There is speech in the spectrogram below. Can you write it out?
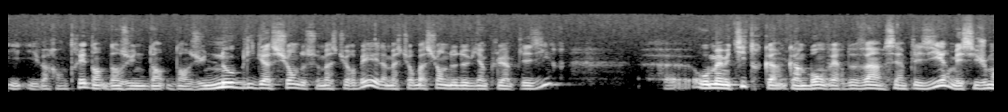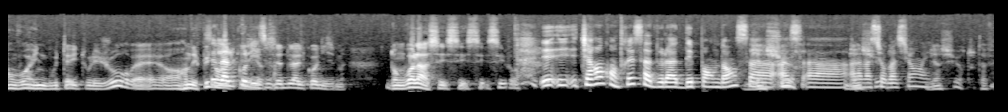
il- il va rentrer dans, dans une, dans- dans une obligation de se masturber, et la masturbation ne devient plus un plaisir. Euh, au même titre qu'un bon verre de vin, c'est un plaisir, mais si je m'envoie une bouteille tous les jours, ben, on n'est plus dans l'alcoolisme. C'est de l'alcoolisme. Donc voilà, c'est... c'est- c'est- c'est- Et, et tu as rencontré ça de la dépendance à, Bien à- sûr, à- à bien la sûr, masturbation oui. Bien sûr, tout à fait.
